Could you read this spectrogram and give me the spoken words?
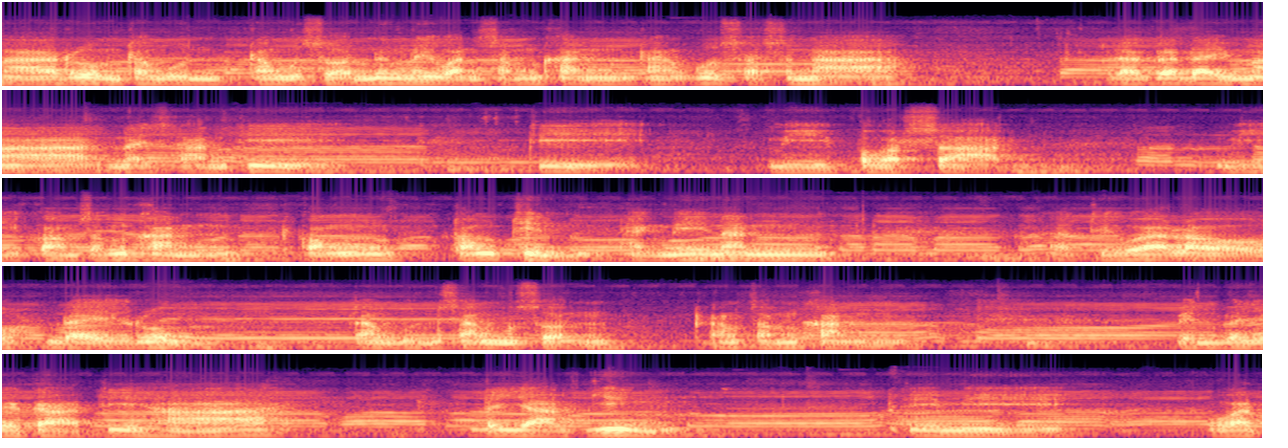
มาร่วมทำบุญทำกุศลเนื่องในวันสำคัญทางพุทธศาสนา แล้วก็ได้มาในสถานที่ที่มีประวัติศาสตร์ มีความสำคัญของท้องถิ่นแห่งนี้นั้นถือว่าเราได้ร่วมทำบุญสร้างกุศลครั้งสำคัญ เป็นบรรยากาศที่หาได้ยากยิ่งที่มีวัด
